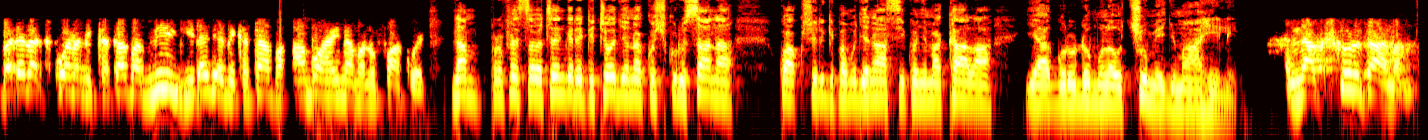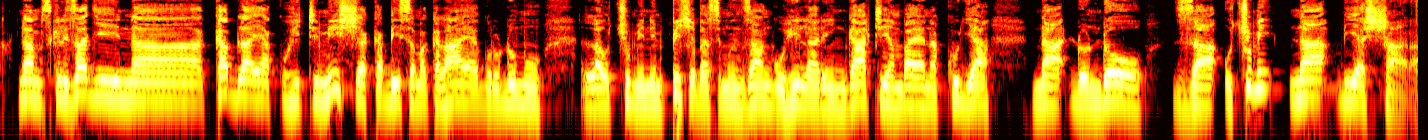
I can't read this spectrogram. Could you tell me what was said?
badala ya tukuwa na mikataba mingi, idadi ya mikataba ambayo haina manufaa kwetu. Naam, Profesa Wetengere Kitojo, nakushukuru sana kwa kushiriki pamoja nasi kwenye makala ya Gurudumu la Uchumi jumaa hili. Nakushukuru sana na msikilizaji, na kabla ya kuhitimisha kabisa makala haya ya gurudumu la uchumi, ni mpishe basi mwenzangu Hilary Ngati ambaye anakuja na dondoo za uchumi na biashara.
